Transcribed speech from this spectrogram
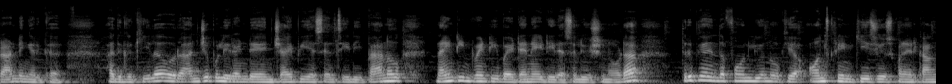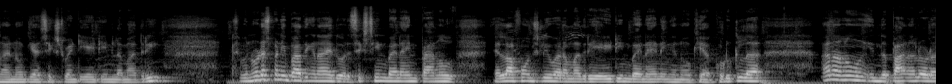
பிராண்டிங் இருக்குது அதுக்கு கீழே ஒரு அஞ்சு புள்ளி ரெண்டு inch IPS LCD panel nineteen twenty by ten eighty ரெசல்யூஷனோட திருப்பியும் இந்த ஃபோன்லேயும் Nokia on screen keys use பண்ணியிருக்காங்க நோக்கியா சிக்ஸ் டுவெண்ட்டி எயிட்டீனில் மாதிரி. இப்போ நோட்டீஸ் பண்ணி பார்த்தீங்கன்னா இது ஒரு சிக்ஸ்டீன் பை நைன் பேனல் எல்லா ஃபோன்ஸ்லேயும் வர மாதிரி எயிட்டீன் பை நைன் இங்கே நோக்கியா கொடுக்கல. ஆனாலும் இந்த பேனலோட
